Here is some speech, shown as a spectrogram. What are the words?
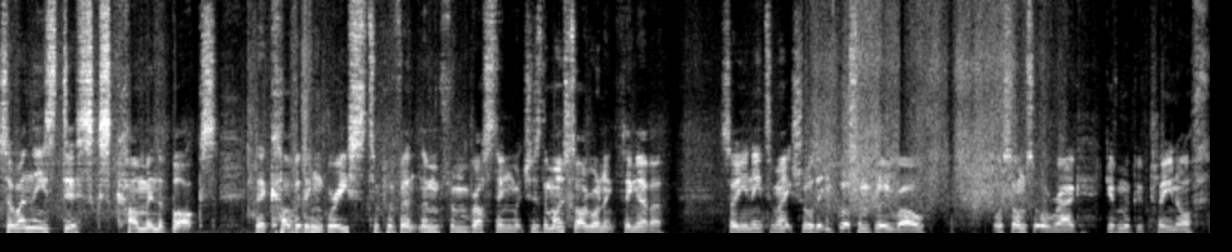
so when these discs come in the box, they're covered in grease to prevent them from rusting, which is the most ironic thing ever. So you need to make sure that you've got some blue roll or some sort of rag, give them a good clean off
